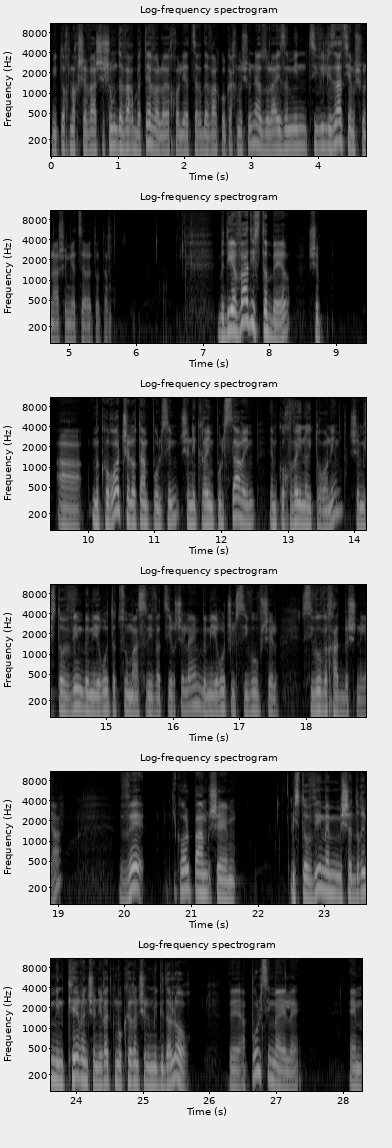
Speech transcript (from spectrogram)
מתוך מחשבה ששום דבר בטבע לא יכול לייצר דבר כל כך משונה, אז אולי איזה מין ציוויליזציה משונה שמייצרת אותם. בדיעבד הסתבר שהמקורות של אותם פולסים, שנקראים פולסרים, הם כוכבי נויטרונים, שמסתובבים במהירות עצומה סביב הציר שלהם, במהירות של סיבוב של סיבוב אחד בשנייה, וכל פעם שהם מסתובבים הם משדרים מין קרן שנראית כמו קרן של מגדלור. והפולסים האלה הם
